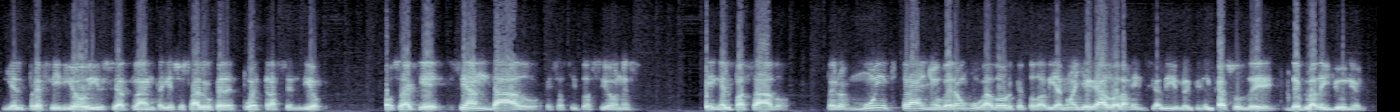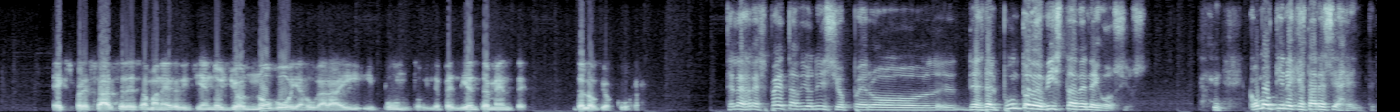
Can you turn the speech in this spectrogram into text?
y él prefirió irse a Atlanta y eso es algo que después trascendió. O sea que se han dado esas situaciones en el pasado, pero es muy extraño ver a un jugador que todavía no ha llegado a la agencia libre, que es el caso de, de Vladdy Jr., expresarse de esa manera diciendo yo no voy a jugar ahí y punto, independientemente de lo que ocurra. Se le respeta, Dionisio, pero eh, desde el punto de vista de negocios, ¿cómo tiene que estar ese agente?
